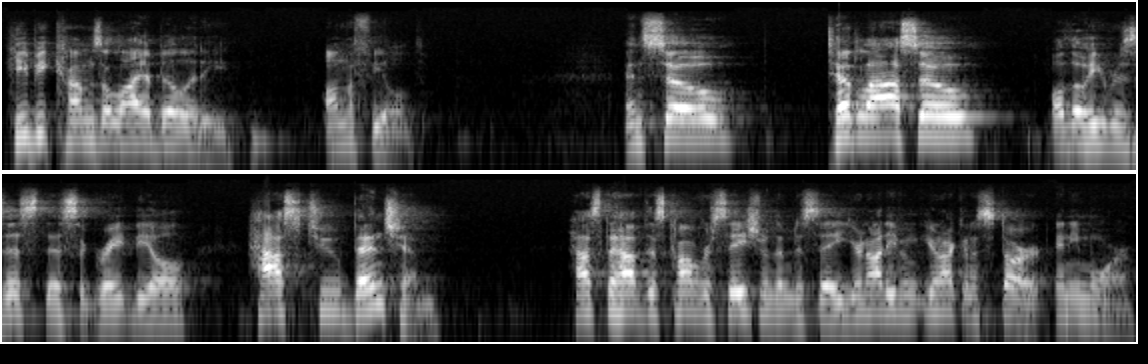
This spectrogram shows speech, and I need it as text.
he becomes a liability on the field. And so, Ted Lasso, although he resists this a great deal, has to bench him, has to have this conversation with him to say, You're not even, you're not going to start anymore.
